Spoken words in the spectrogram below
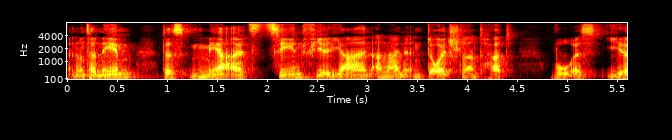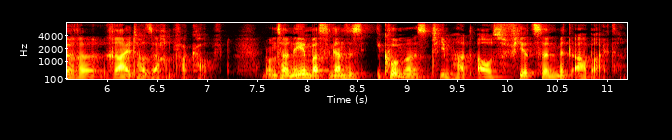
Ein Unternehmen, das mehr als zehn Filialen alleine in Deutschland hat, wo es ihre Reitersachen verkauft. Ein Unternehmen, was ein ganzes E-Commerce-Team hat aus 14 Mitarbeitern.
